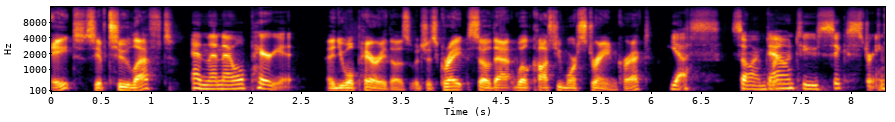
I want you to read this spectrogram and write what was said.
eight. So you have two left, and then I will parry it. and you will parry those, which is great. So that will cost you more strain, correct? Yes. So I'm down to six strain.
